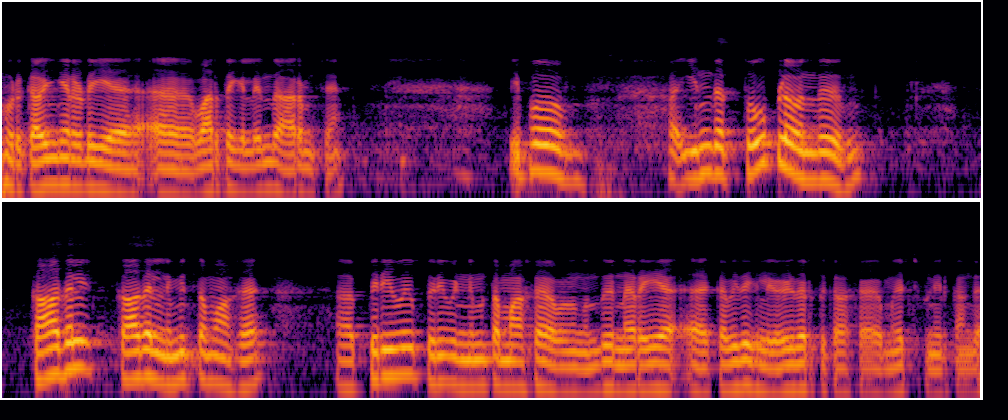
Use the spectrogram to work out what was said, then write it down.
ஒரு கவிஞருடைய வார்த்தைகள்லேருந்து ஆரம்பித்தேன் இப்போ இந்த தொகுப்பில் வந்து காதல் காதல் நிமித்தமாக பிரிவு பிரிவு நிமித்தமாக அவங்க வந்து நிறைய கவிதைகள் எழுதுறதுக்காக முயற்சி பண்ணியிருக்காங்க.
